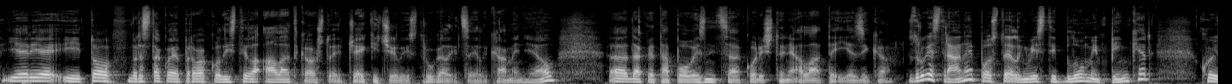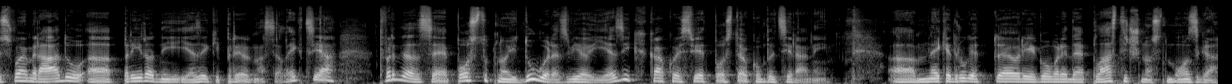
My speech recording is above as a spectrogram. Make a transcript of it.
jer je i to vrsta koja je prva koristila alat kao što je čekić ili strugalica ili kamen, jel? Dakle, ta poveznica korištenja alata i jezika. S druge strane, postoje lingvisti Bloom i Pinker, koji u svojem radu prirodni jezik i prirodna selekcija tvrde da se postupno i dugo razvijao jezik kako je svijet postao kompliciraniji. Neke druge teorije govore da je plastičnost mozga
